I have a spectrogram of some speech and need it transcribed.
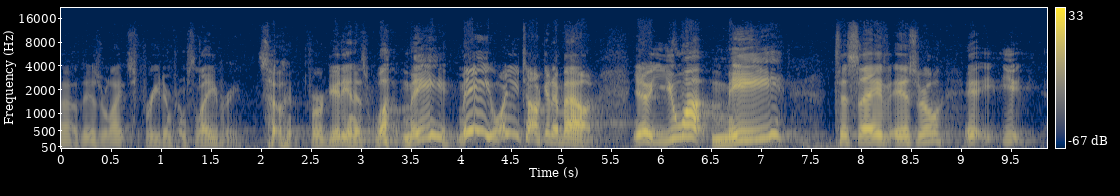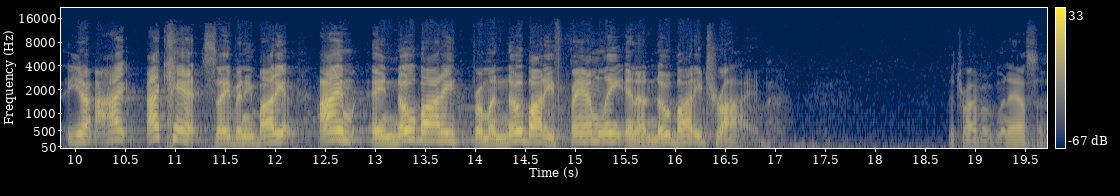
uh, the Israelites' freedom from slavery. So for Gideon, it's what me? Me? What are you talking about? You know, you want me to save Israel? you, you know, I, I can't save anybody. I'm a nobody from a nobody family in a nobody tribe. The tribe of Manasseh.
